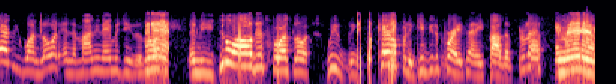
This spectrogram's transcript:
everyone, Lord, in the mighty name of Jesus. Lord, and you do all this for us, Lord. We be careful to give you the praise, honey, Father. Bless Amen.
